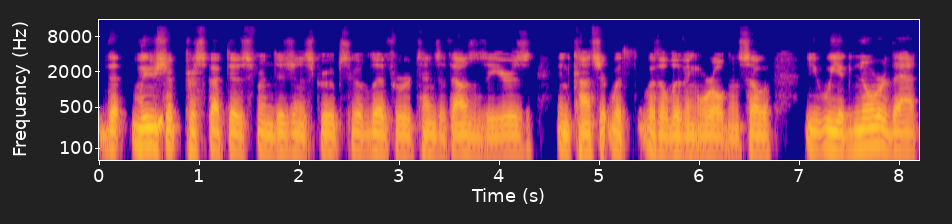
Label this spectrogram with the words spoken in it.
the leadership perspectives for indigenous groups who have lived for tens of thousands of years in concert with with a living world, and so we ignore that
